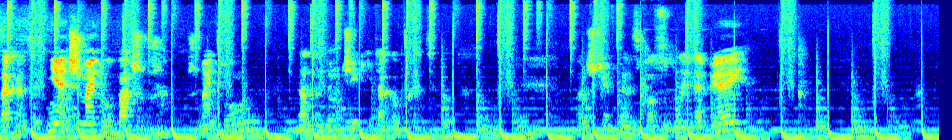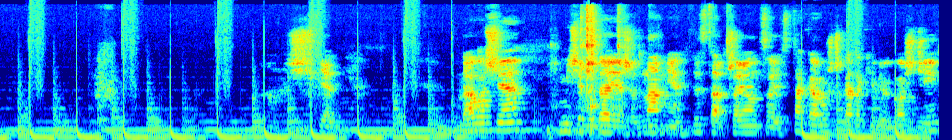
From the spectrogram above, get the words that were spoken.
Zakręcę. Nie, trzymaj tu, patrz Róża. Trzymaj tu za ten drucik i tak obkręcę. W ten sposób najlepiej. O, świetnie. Udało się. Mi się wydaje, że dla mnie wystarczająco jest taka różdżka takiej wielkości.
